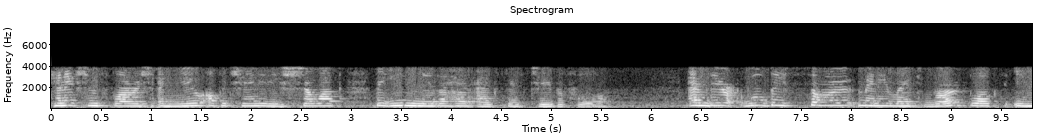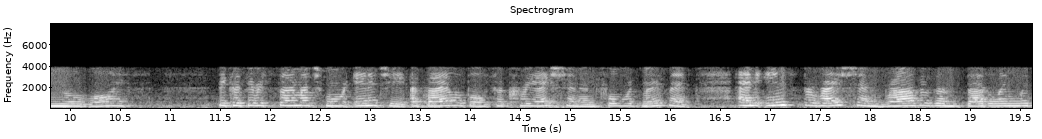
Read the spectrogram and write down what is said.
Connections flourish and new opportunities show up that you never had access to before. And there will be so many less roadblocks in your life because there is so much more energy available for creation and forward movement and inspiration rather than battling with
